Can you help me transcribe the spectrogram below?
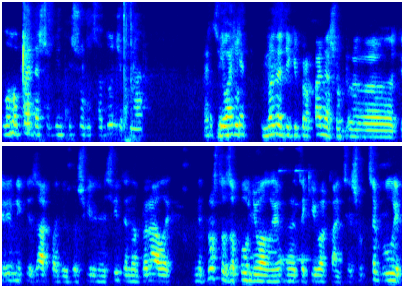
логопеда, щоб він пішов у садочок на Ну, працювати. у мене тільки прохання, щоб е, керівники закладів дошкільної освіти набирали, не просто заповнювали е, такі вакансії, щоб це були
